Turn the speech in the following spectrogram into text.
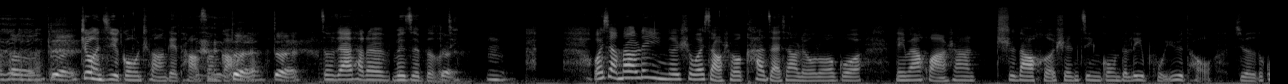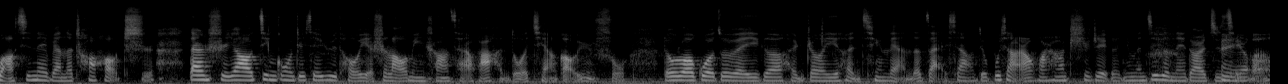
嗯，对，政绩工程给唐僧搞的，对对，增加他的 visibility。嗯。我想到另一个是我小时候看《宰相刘罗锅》，里面皇上吃到和珅进贡的荔浦芋头，觉得广西那边的超好吃。但是要进贡这些芋头也是劳民伤财，花很多钱搞运输。刘罗锅作为一个很正义、很清廉的宰相，就不想让皇上吃这个。你们记得那段剧情吗？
